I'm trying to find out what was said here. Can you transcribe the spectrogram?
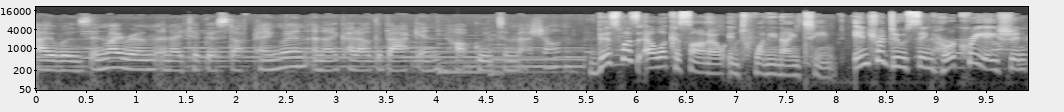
I was in my room and I took a stuffed penguin and I cut out the back and hot glued some mesh on. This was Ella Casano in 2019, introducing her creation,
